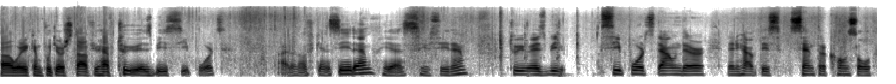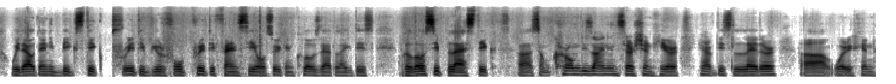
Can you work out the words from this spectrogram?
uh, where you can put your stuff. You have two USB-C ports. I don't know if you can see them. Yes you see them. Two USB-C ports down there. Then you have this center console without any big stick. Pretty beautiful pretty fancy. Also you can close that like this. Glossy plastic. Uh, some chrome design insertion here. You have this leather uh, where you can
